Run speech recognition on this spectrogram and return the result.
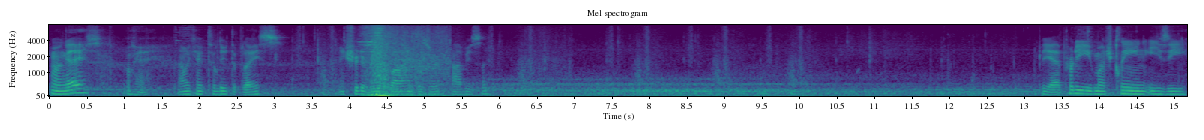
Come on, guys. Okay, now we can to loot the place. Make sure to reapply Berserk, obviously. But yeah, pretty much clean, easy.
